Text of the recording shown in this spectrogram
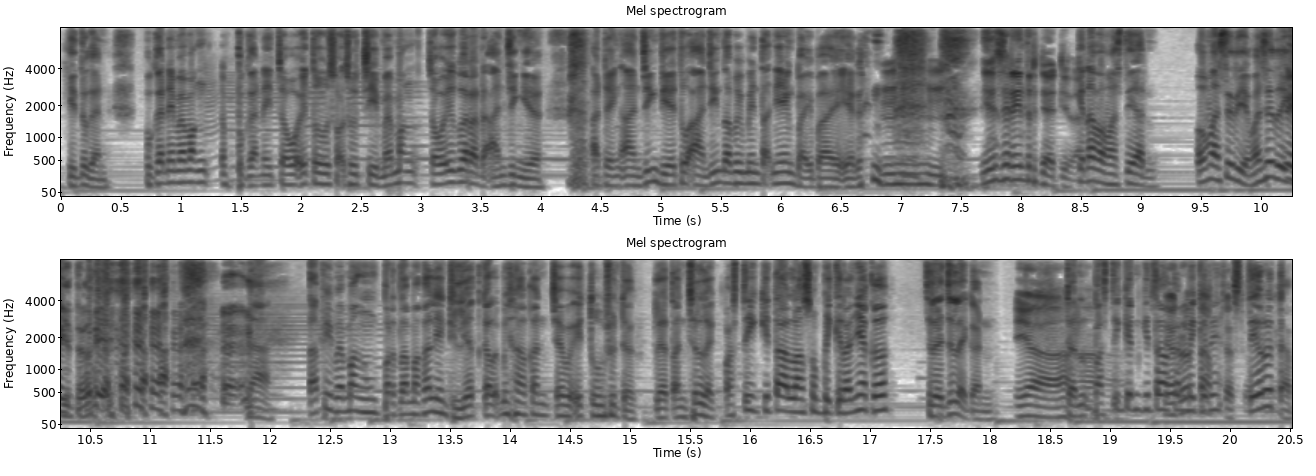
gitu kan. Bukannya memang bukannya cowok itu sok suci. Memang cowok itu rada anjing ya. Ada yang anjing dia itu anjing tapi mintanya yang baik-baik ya kan. Hmm, ya sering terjadi lah. Kenapa Mas Tian? Oh masih ya, masih Eh, gitu. nah, tapi memang pertama kali yang dilihat kalau misalkan cewek itu sudah kelihatan jelek, pasti kita langsung pikirannya ke jelek-jelek kan. Iya. Dan pasti kan kita akan mikirnya stereotip.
